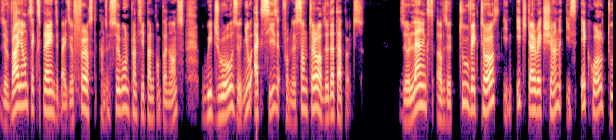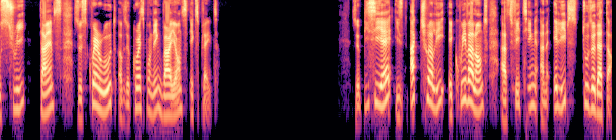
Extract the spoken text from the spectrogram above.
the variance explained by the first and the second principal components, we draw the new axes from the center of the data points. The length of the two vectors in each direction is equal to 3 times the square root of the corresponding variance explained the PCA is actually equivalent as fitting an ellipse to the data.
